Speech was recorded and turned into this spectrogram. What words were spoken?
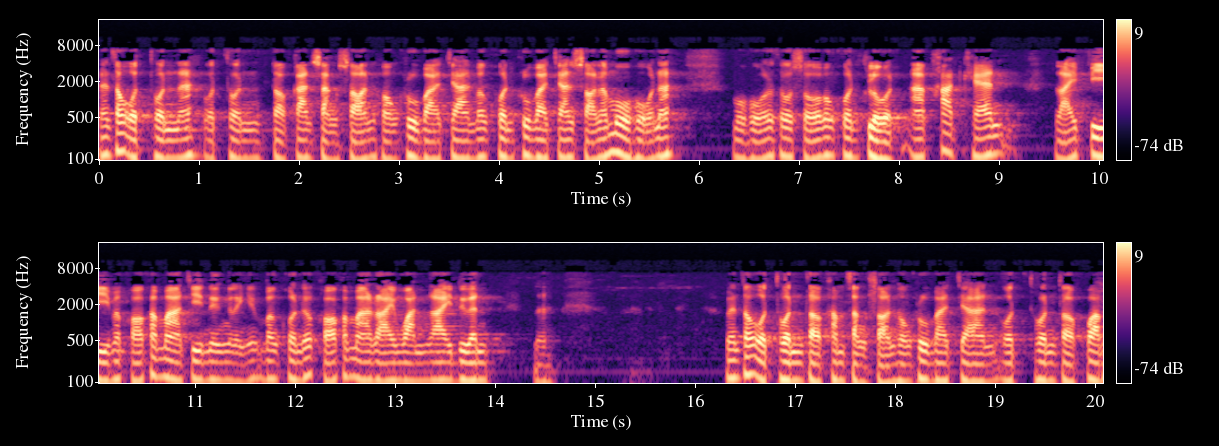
นั้นต้องอดทนนะ อดทนต่อการสั่งสอนของครูบาอาจารย์ บางคนครูบาอาจารย์สอนแล้วโมโหนะ มโหโทโสบางคนโกรธอาฆาตแค้น หลายปีมาขอขมาทีหนึ่งอะไรเงี้ยบางคนก็ขอขมารายวันรายเดือนนะมันต้องอดทนต่อคำสั่งสอนของครูบาอาจารย์ อดทนต่อความ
